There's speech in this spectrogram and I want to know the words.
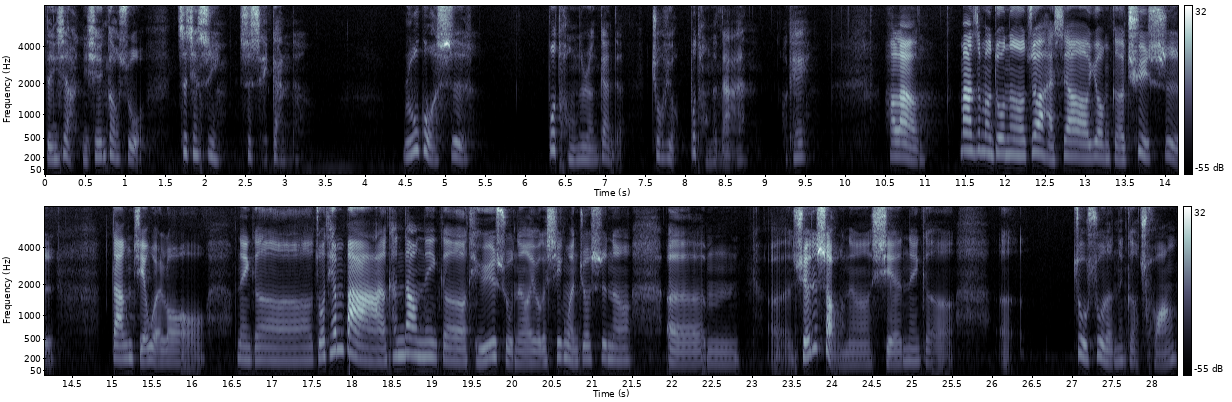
等一下，你先告诉我这件事情是谁干的。如果是不同的人干的，就会有不同的答案。OK，好了，骂这么多呢，最后还是要用个趣事当结尾喽。那个昨天吧，看到那个体育署呢有个新闻，就是呢，呃呃，选手呢嫌那个呃。住宿的那个床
